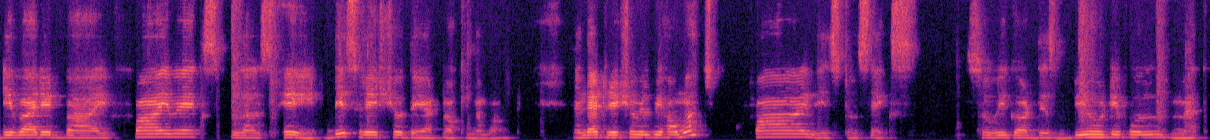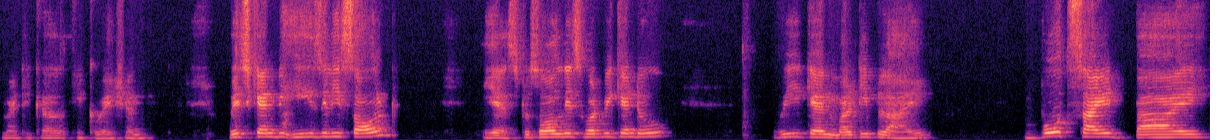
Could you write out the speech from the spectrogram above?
divided by 5x plus 8. This ratio they are talking about. And that ratio will be how much? 5 is to 6. So we got this beautiful mathematical equation, which can be easily solved. Yes, to solve this, what we can do, we can multiply both side by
